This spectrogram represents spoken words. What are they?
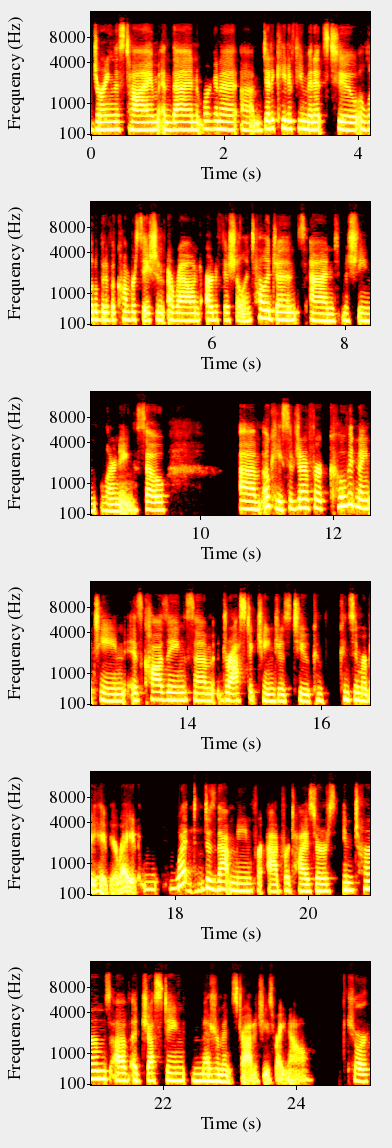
during this time. And then we're going to um, dedicate a few minutes to a little bit of a conversation around artificial intelligence and machine learning. So, um, okay, so Jennifer, COVID 19 is causing some drastic changes to com- consumer behavior, right? What mm-hmm. does that mean for advertisers in terms of adjusting measurement strategies right now? Sure,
